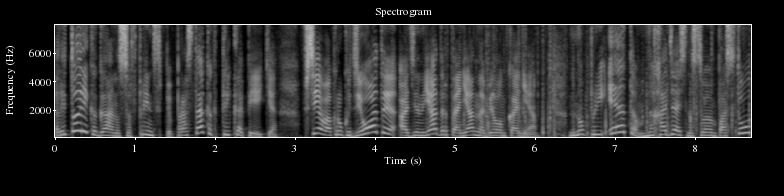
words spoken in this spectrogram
Риторика Гануса, в принципе, проста, как три копейки. Все вокруг идиоты, один я, Д'Артаньян на белом коне. Но при этом, находясь на своем посту,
